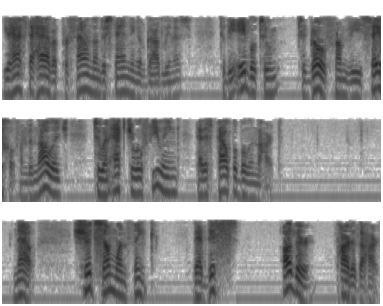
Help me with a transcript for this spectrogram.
you have to have a profound understanding of godliness to be able to to go from the seichel, from the knowledge, to an actual feeling that is palpable in the heart. Now, should someone think that this other part of the heart,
